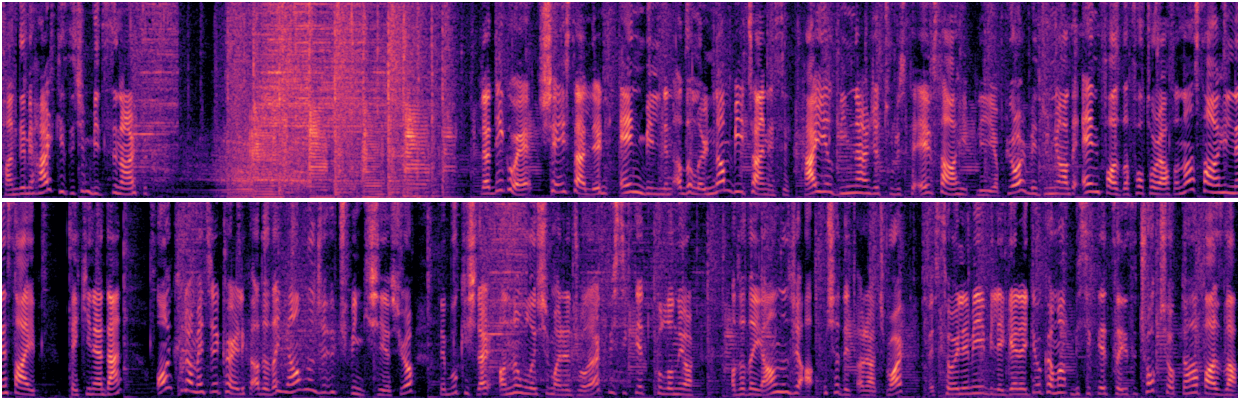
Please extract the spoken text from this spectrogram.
Pandemi herkes için bitsin artık. La Digue, Şeysellerin en bilinen adalarından bir tanesi. Her yıl binlerce turiste ev sahipliği yapıyor ve dünyada en fazla fotoğraflanan sahiline sahip. Peki neden? 10 kilometre karelik adada yalnızca 3000 kişi yaşıyor ve bu kişiler ana ulaşım aracı olarak bisiklet kullanıyor. Adada yalnızca 60 adet araç var ve söylemeye bile gerek yok ama bisiklet sayısı çok çok daha fazla.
